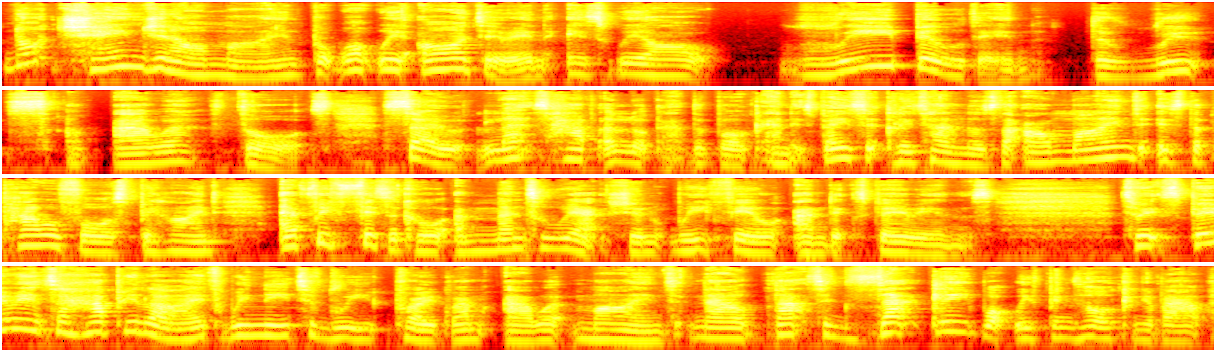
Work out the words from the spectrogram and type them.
not changing our mind, but what we are doing is we are rebuilding the roots of our thoughts. So let's have a look at the book. And it's basically telling us that our mind is the power force behind every physical and mental reaction we feel and experience. To experience a happy life, we need to reprogram our mind. Now, that's exactly what we've been talking about.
